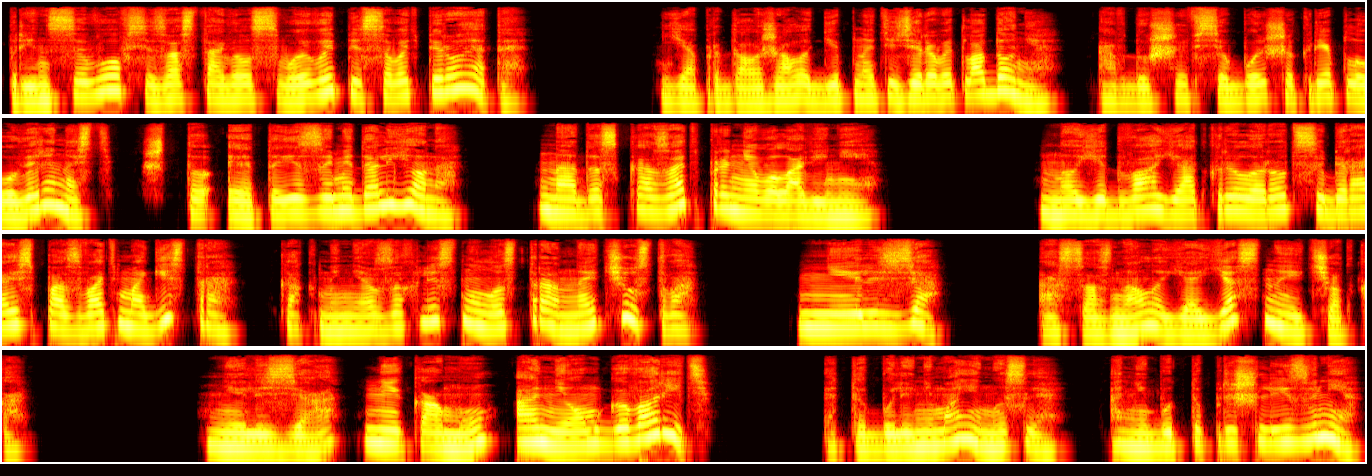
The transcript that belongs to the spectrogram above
Принц и вовсе заставил свой выписывать пируэты. Я продолжала гипнотизировать ладони, а в душе все больше крепла уверенность, что это из-за медальона. Надо сказать про него Лавинии. Но едва я открыла рот, собираясь позвать магистра, как меня захлестнуло странное чувство. «Нельзя!» — осознала я ясно и четко. «Нельзя никому о нем говорить!» Это были не мои мысли, они будто пришли извне.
